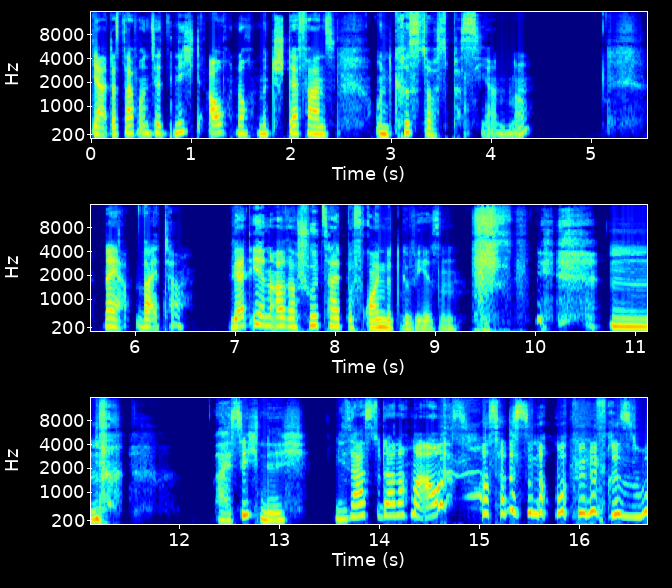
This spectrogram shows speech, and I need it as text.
Ja, das darf uns jetzt nicht auch noch mit Stefans und Christophs passieren, ne? Naja, weiter. Wärt ihr in eurer Schulzeit befreundet gewesen? hm, weiß ich nicht. Wie sahst du da nochmal aus? Was hattest du nochmal für eine Frisur?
